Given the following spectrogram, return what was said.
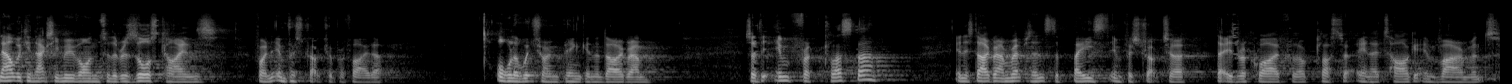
Now we can actually move on to the resource kinds for an infrastructure provider, all of which are in pink in the diagram. So the infra cluster in this diagram represents the base infrastructure that is required for a cluster in a target environment.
